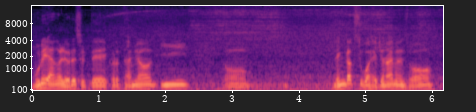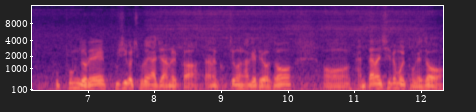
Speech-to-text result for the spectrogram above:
물의 양을 늘렸을 때 그렇다면 이 어, 냉각수가 회전하면서 부품들의 부식을 초래하지 않을까라는 걱정을 하게 되어서 어, 간단한 실험을 통해서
